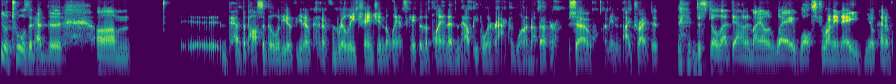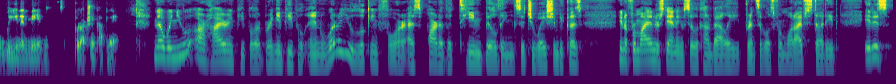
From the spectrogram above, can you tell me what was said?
you know tools that had the um, had the possibility of you know kind of really changing the landscape of the planet and how people interact with one another. So I mean, I tried to distill that down in my own way whilst running a you know kind of lean and mean production company. Now, when you are hiring people or bringing people in, what are you looking for as part of a team building situation? Because you know, from my understanding of Silicon Valley principles, from what I've studied, it is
